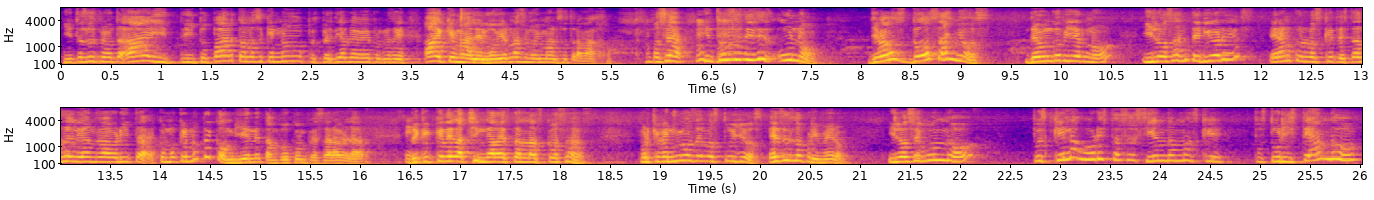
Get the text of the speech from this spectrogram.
Y entonces les pregunta, ay, ¿y tu parto? No sé qué, no, pues perdí al bebé porque no sé qué. Ay, qué mal, el gobierno hace muy mal su trabajo. O sea, y entonces dices, uno, llevamos dos años de un gobierno y los anteriores eran con los que te estás aliando ahorita. Como que no te conviene tampoco empezar a hablar Sí. de que qué de la chingada están las cosas. Porque venimos de los tuyos. Eso es lo primero. Y lo segundo, pues qué labor estás haciendo más que pues turisteando.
